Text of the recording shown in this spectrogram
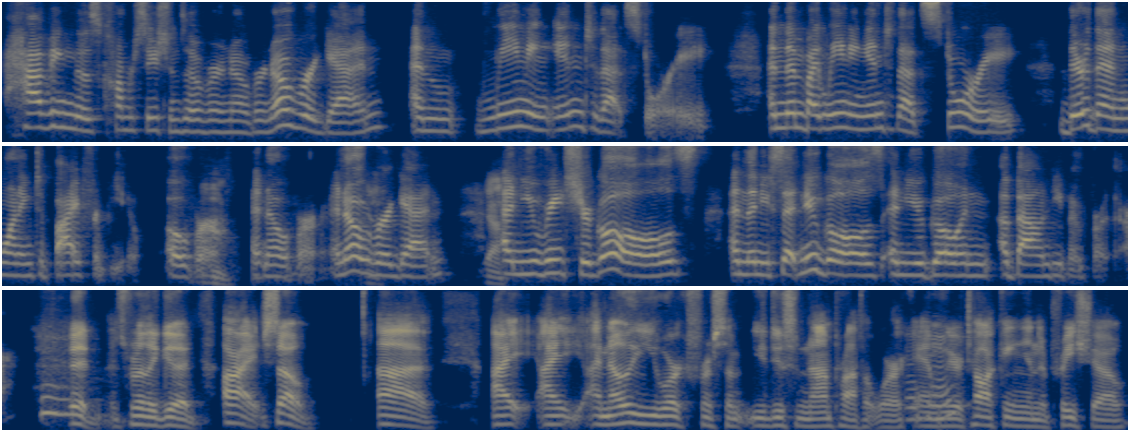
having those conversations over and over and over again and leaning into that story. And then by leaning into that story, they're then wanting to buy from you over Wow. and over and over again. Yeah. And you reach your goals and then you set new goals and you go and abound even further. Good. It's really good. All right. So uh I I I know you work for some you do some nonprofit work and Mhm. we were talking in the pre-show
